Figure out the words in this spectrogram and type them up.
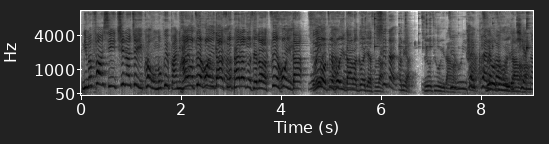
你们放心，质量这一块我们会把你们还有最后一单，谁拍到就谁的了。最后一单，只有最后一单了，哥姐叔的。是的阿米，只有最后一单了。太快了吧！我的天呐，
